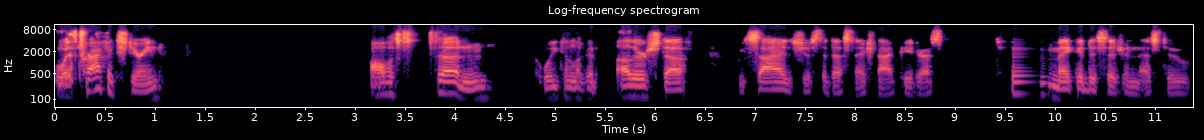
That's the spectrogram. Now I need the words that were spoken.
With traffic steering, all of a sudden we can look at other stuff besides just the destination IP address to make a decision as to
